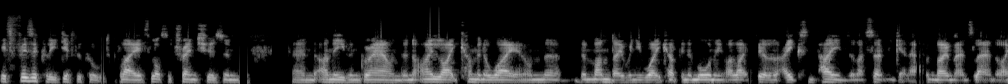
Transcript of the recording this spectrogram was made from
It's physically difficult to play. It's lots of trenches and and uneven ground. And I like coming away. And on the, the Monday when you wake up in the morning, I like feeling aches and pains. And I certainly get that from No Man's Land. And I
